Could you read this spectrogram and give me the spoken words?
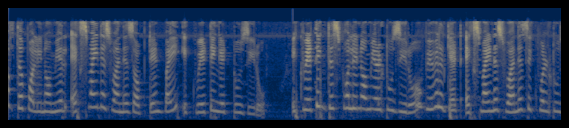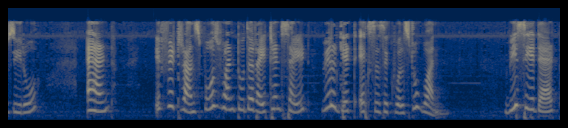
of the polynomial x minus 1 is obtained by equating it to 0. Equating this polynomial to 0, we will get x minus 1 is equal to 0 and if we transpose 1 to the right hand side, we will get x is equals to 1. We say that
